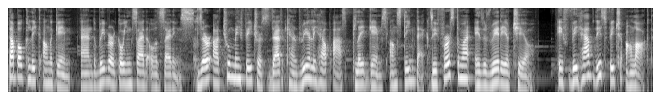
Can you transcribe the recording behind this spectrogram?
Double click on the game and we will go inside of the settings. There are two main features that can really help us play games on Steam Deck. The first one is Radeon Chill. If we have this feature unlocked,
